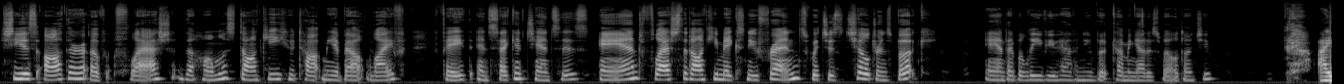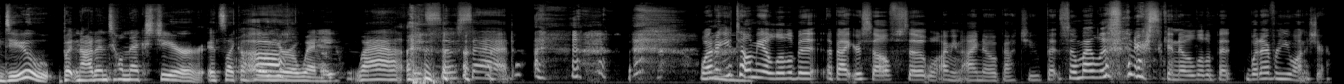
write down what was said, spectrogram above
She is author of Flash, the Homeless Donkey Who Taught Me About Life, Faith, and Second Chances, and Flash the Donkey Makes New Friends, which is a children's book. And I believe you have a new book coming out as well, don't you? I do, but not until next year. It's like a whole oh, year away. Wow. it's so sad. Why don't you tell me a little bit about yourself? So, well, I mean, I know about you, but so my listeners can know a little bit, whatever you want to share.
